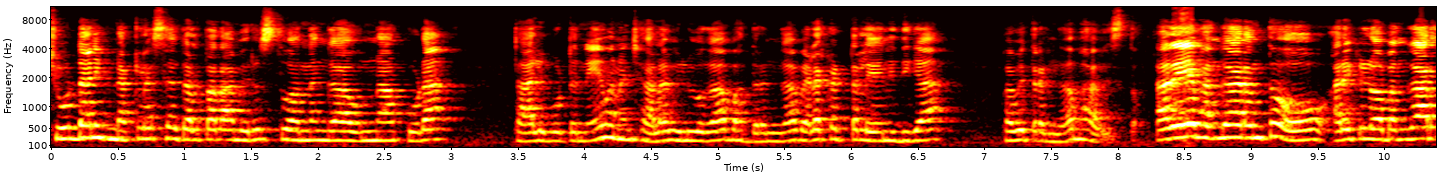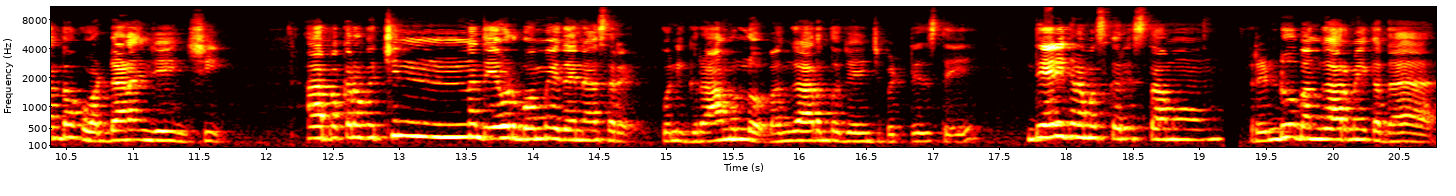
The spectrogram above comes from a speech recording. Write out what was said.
చూడ్డానికి నెక్లెస్ తలతలా మెరుస్తూ అందంగా ఉన్నా కూడా తాలిబొట్టునే మనం చాలా విలువగా భద్రంగా వెలకట్టలేనిదిగా పవిత్రంగా భావిస్తాం. అదే బంగారంతో అరకిలో బంగారంతో ఒక వడ్డాణం చేయించి ఆ పక్కన ఒక చిన్న దేవుడు బొమ్మ ఏదైనా సరే కొన్ని గ్రాముల్లో బంగారంతో చేయించి పెట్టేస్తే దేనికి నమస్కరిస్తాము? రెండూ బంగారమే కదా.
